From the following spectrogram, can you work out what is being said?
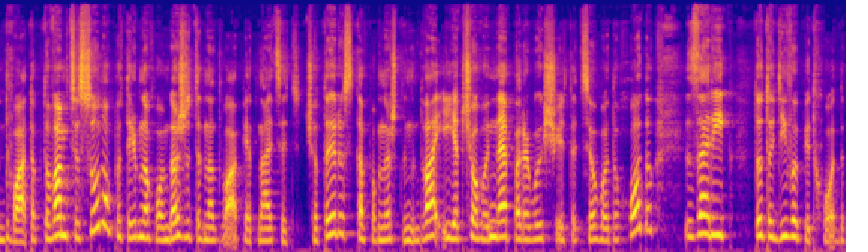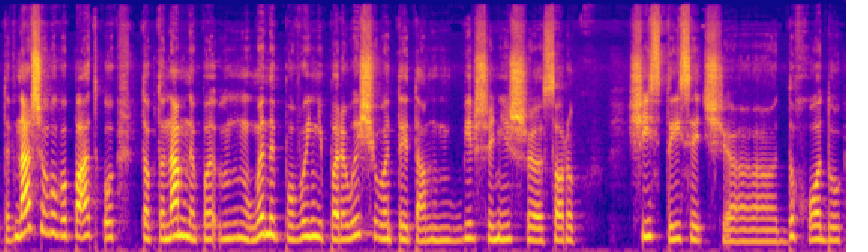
2. Тобто вам цю суму потрібно помножити на 2. 15 400 помножити на 2. І якщо ви не перевищуєте цього доходу за рік, то тоді ви підходите. В нашому випадку, тобто нам не ну, ми не повинні перевищувати там більше ніж 46 тисяч е, доходу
